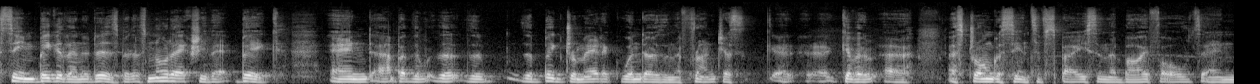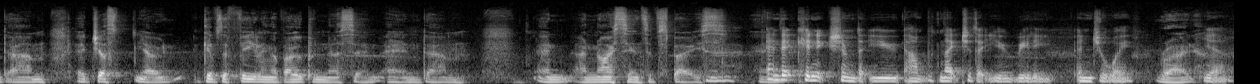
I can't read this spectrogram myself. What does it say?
seem bigger than it is, but it's not actually that big and uh, but the, the, the the big dramatic windows in the front just uh, uh, give a, a, a, stronger sense of space in the bifolds, and um, it just you know gives a feeling of openness and and um, and a nice sense of space. Mm. And, and, that connection that you um, with nature that you really enjoy. Right. Yeah.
